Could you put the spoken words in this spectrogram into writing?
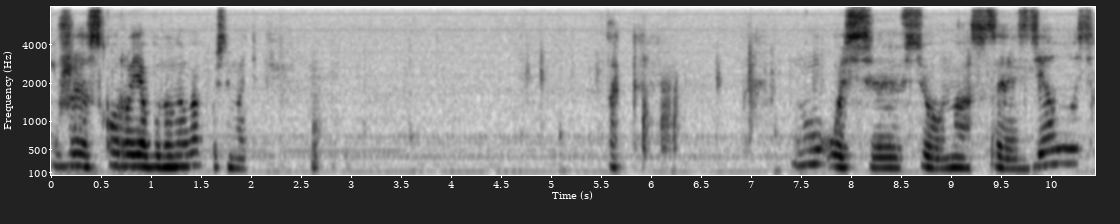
Уже скоро я буду на вебку знімати. Так. Ну, ось, все, у нас все зробилось.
